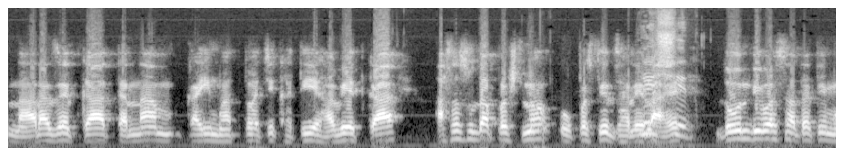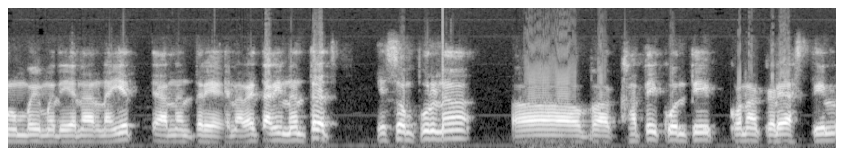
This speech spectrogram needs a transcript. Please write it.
नाराज आहेत का? त्यांना काही महत्वाची खाती हवेत का? असा सुद्धा प्रश्न उपस्थित झालेला आहे. दोन दिवस आता ते मुंबईमध्ये येणार नाहीत. त्यानंतर येणार आहेत. आणि नंतरच हे संपूर्ण खाते कोणते कोणाकडे असतील?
